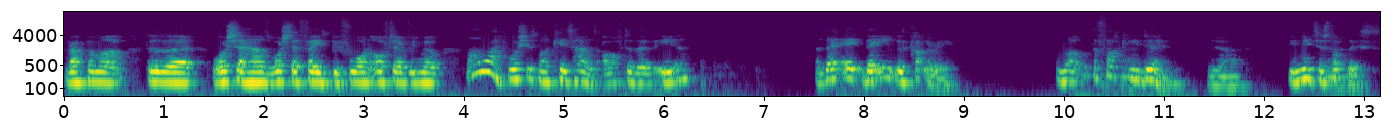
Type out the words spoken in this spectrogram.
Wrap them up. Da, da, da, wash their hands. Wash their face before and after every meal. My wife washes my kids' hands after they've eaten, and they eat, they eat with cutlery. What the fuck are you doing? Yeah, You need to stop Yeah. this.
